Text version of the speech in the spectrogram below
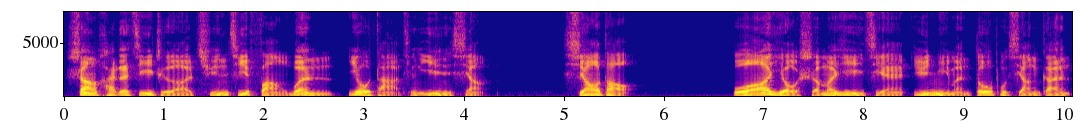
上海的记者群集访问，又打听印象。萧道：“我有什么意见，与你们都不相干。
